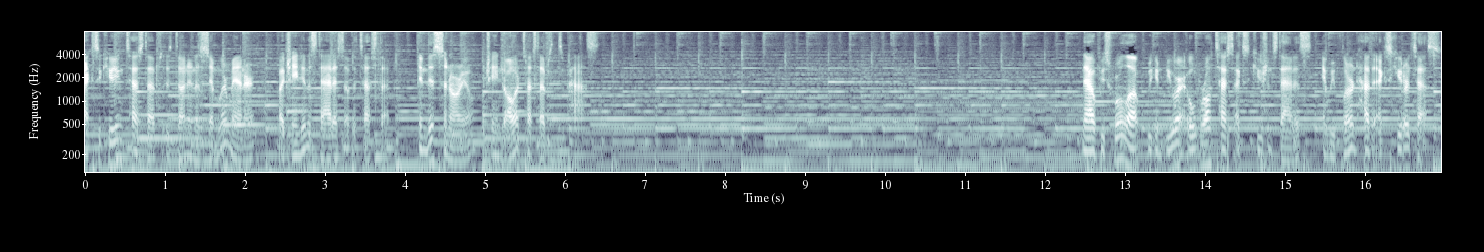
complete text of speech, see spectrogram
Executing test steps is done in a similar manner by changing the status of the test step. In this scenario, we'll change all our test steps to pass. Now if we scroll up, we can view our overall test execution status, and we've learned how to execute our tests.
